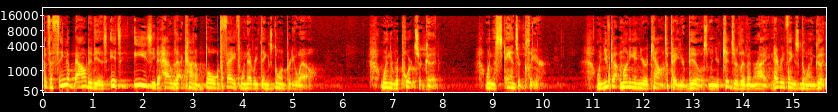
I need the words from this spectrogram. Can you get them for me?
But the thing about it is, it's easy to have that kind of bold faith when everything's going pretty well, when the reports are good, when the scans are clear, when you've got money in your account to pay your bills, when your kids are living right and everything's going good.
